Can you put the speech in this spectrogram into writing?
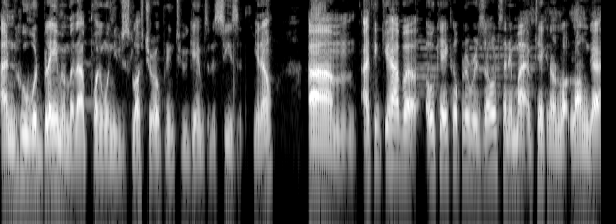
And who would blame him at that point when you just lost your opening two games of the season? You know, um, I think you have a okay couple of results, and it might have taken a lot longer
